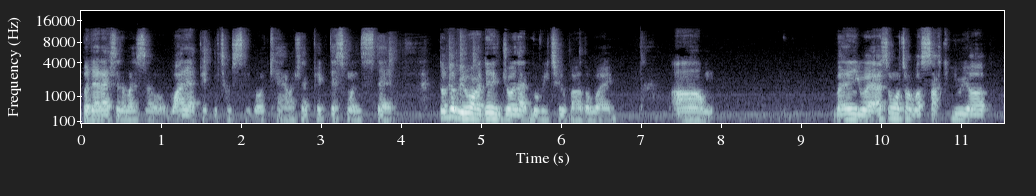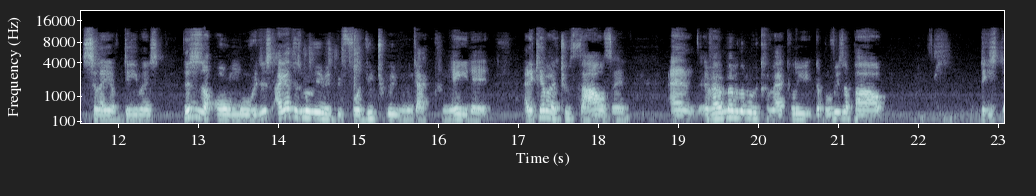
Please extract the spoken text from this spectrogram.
But then I said to myself, why did I pick Return to Sleepaway Camp? I should have picked this one instead. Don't get me wrong, I did enjoy that movie too, by the way. Um, but anyway, I just want to talk about Sakuya, Slayer of Demons. This is an old movie. This I got this movie even before YouTube even got created, and it came out in 2000. And if I remember the movie correctly, the movie's about these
